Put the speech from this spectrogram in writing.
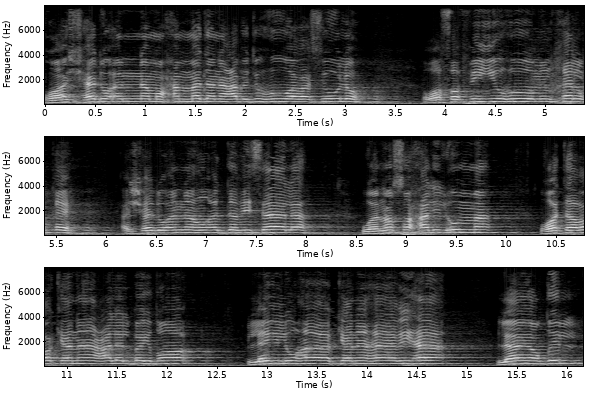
وأشهد أن محمدا عبده ورسوله وصفيه من خلقه. أشهد أنه أدى الرسالة ونصح للأمة وتركنا على البيضاء ليلها كنهارها لا يضل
